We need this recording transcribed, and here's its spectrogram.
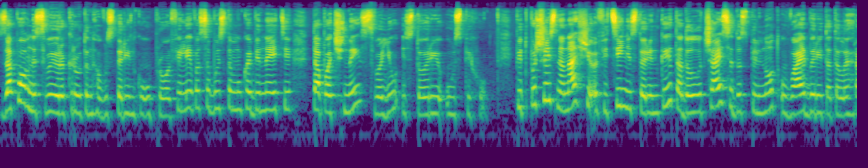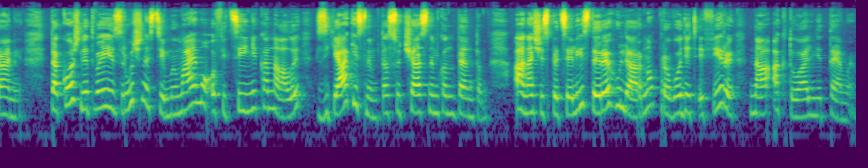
Заповни свою рекрутингову сторінку у профілі в особистому кабінеті та почни свою історію успіху. Підпишись на наші офіційні сторінки та долучайся до спільнот у Вайбері та Телеграмі. Також для твоєї зручності ми маємо офіційні канали з якісним та сучасним контентом. А наші спеціалісти регулярно проводять ефіри на актуальні теми.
